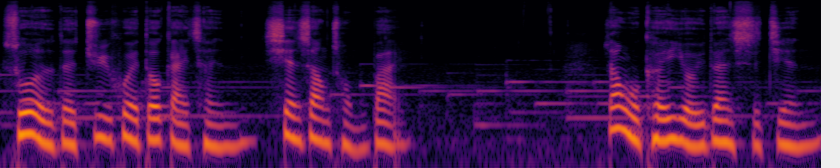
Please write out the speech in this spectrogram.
所有的聚会都改成线上崇拜，让我可以有一段时间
